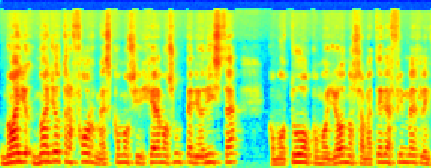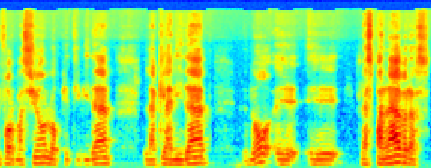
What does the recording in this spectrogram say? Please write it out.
No, hay, no hay otra forma, es como si dijéramos un periodista como tú o como yo, nuestra materia prima es la información, la objetividad, la claridad, ¿no? las palabras.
